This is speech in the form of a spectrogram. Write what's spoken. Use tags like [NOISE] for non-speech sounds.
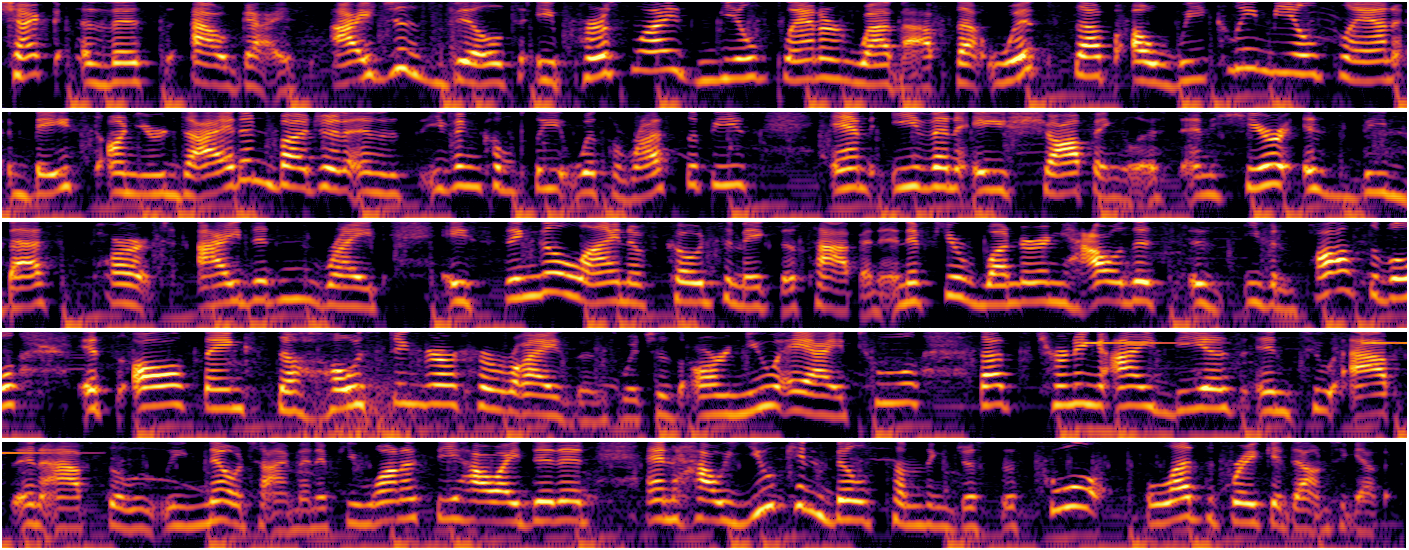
Check this out, guys. I just built a personalized meal planner web app that whips up a weekly meal plan based on your diet and budget, and it's even complete with recipes and even a shopping list. And here is the best part. I didn't write a single line of code to make this happen. And if you're wondering how this is even possible, it's all thanks to Hostinger Horizons, which is our new AI tool that's turning ideas into apps in absolutely no time. And if you you want to see how I did it and how you can build something just as cool, let's break it down together.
